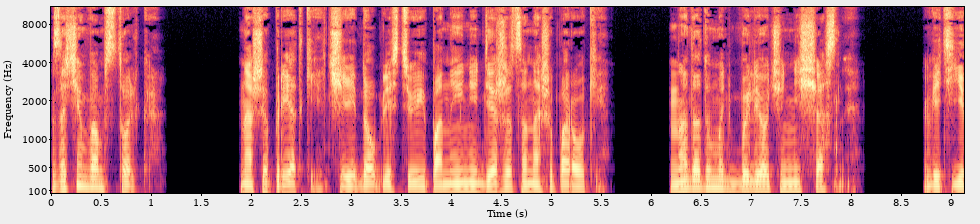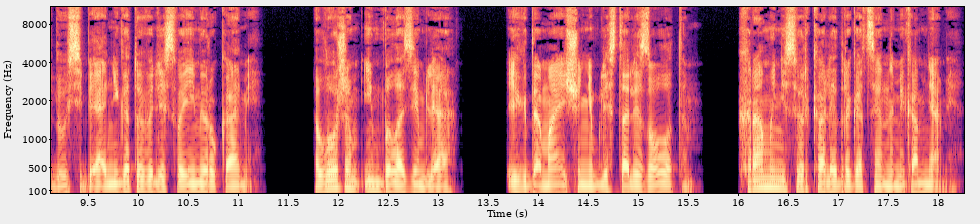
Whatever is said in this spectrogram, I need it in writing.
Зачем вам столько? Наши предки, чьей доблестью и поныне держатся наши пороки, надо думать, были очень несчастны. Ведь еду себе они готовили своими руками. Ложем им была земля. Их дома еще не блистали золотом. Храмы не сверкали драгоценными камнями.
